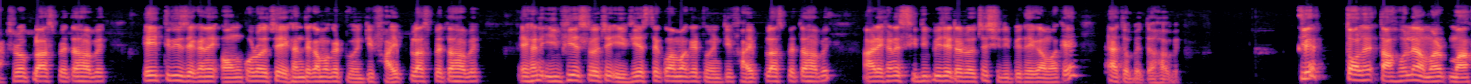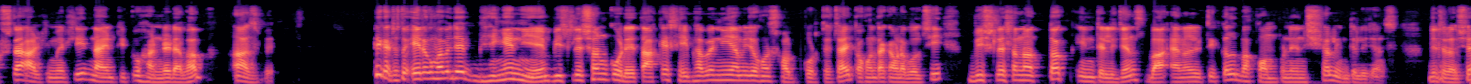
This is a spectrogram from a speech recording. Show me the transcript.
আঠেরো প্লাস পেতে হবে। এই তিরিশ এখানে অঙ্ক রয়েছে, এখান থেকে আমাকে টোয়েন্টি ফাইভ প্লাস পেতে হবে। এখানে ইভিএস রয়েছে ইভিএস থেকেও আমাকে টোয়েন্টি ফাইভ প্লাস পেতে হবে। আর এখানে সিডিপি যেটা রয়েছে সিডিপি থেকে আমাকে এত পেতে হবে। ক্লিয়ার তাহলে আমার মার্কসটা ultimately ninety to hundred above আসবে। ঠিক আছে? তো এরকম ভাবে যে ভেঙে নিয়ে বিশ্লেষণ করে তাকে সেইভাবে নিয়ে আমি যখন সলভ করতে চাই, তখন তাকে আমরা বলছি বিশ্লেষণাত্মক ইন্টেলিজেন্স বা অ্যানালিটিক্যাল বা কম্পোনেনশিয়াল ইন্টেলিজেন্স যেটা রয়েছে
